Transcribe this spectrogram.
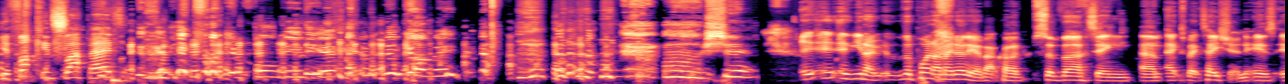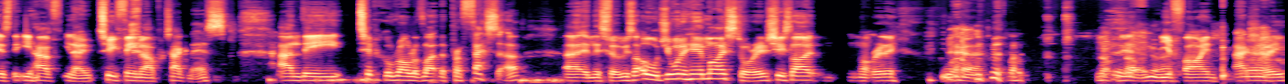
you fucking slaphead you fucking bald idiot. you got me. oh shit. it, it- you know the point I made earlier about kind of subverting um, expectation is is that you have you know two female protagonists and the typical role of like the professor uh, in this film. He's like, "Oh, do you want to hear my story?" And she's like, "Not really. Yeah. Not, Yeah, not- no. you're fine. Actually,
